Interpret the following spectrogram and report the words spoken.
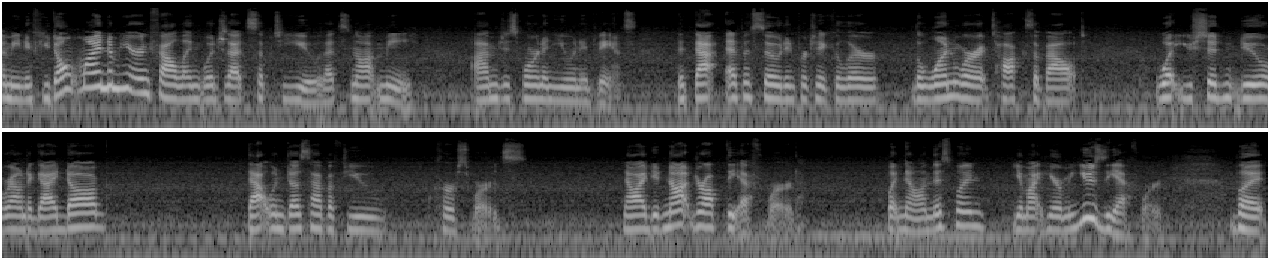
I mean, if you don't mind them hearing foul language, that's up to you. That's not me. I'm just warning you in advance that that episode in particular, the one where it talks about what you shouldn't do around a guide dog, that one does have a few curse words. Now, I did not drop the F word, but now on this one, you might hear me use the F word. But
